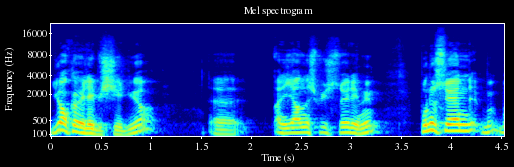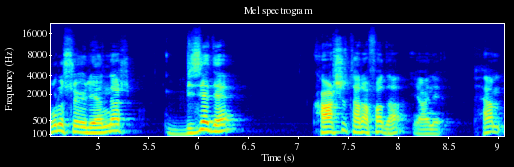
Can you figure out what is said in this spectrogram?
Yok öyle bir şey diyor. Ee, hani yanlış bir şey söylemeyeyim. Bunu söyleyen, bunu söyleyenler bize de karşı tarafa da yani hem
